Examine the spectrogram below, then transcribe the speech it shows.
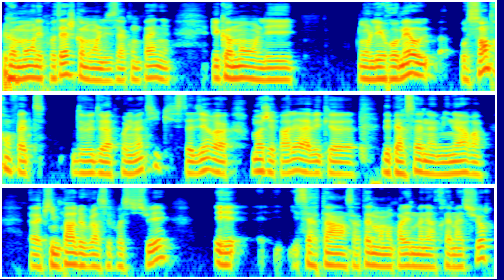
Comment on les protège, comment on les accompagne et comment on les, on les remet au, au centre en fait de, de la problématique. C'est-à-dire, euh, moi j'ai parlé avec euh, des personnes mineures qui me parlent de vouloir se prostituer et certains, certaines m'en ont parlé de manière très mature.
